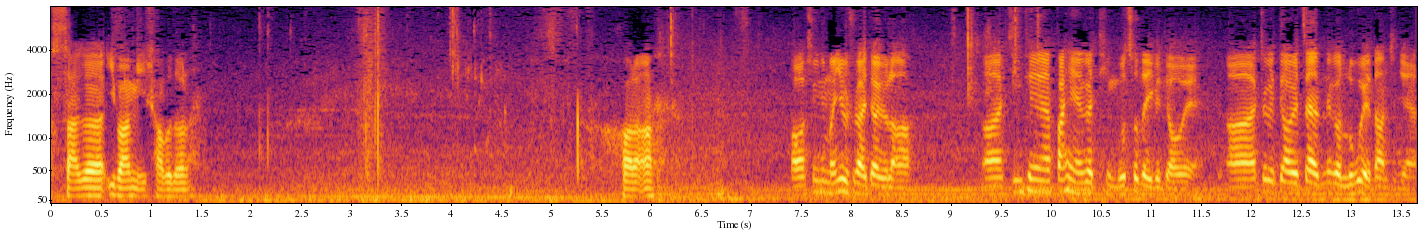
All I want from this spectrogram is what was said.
撒个一把米差不多了。好了啊，好，兄弟们又出来钓鱼了啊！呃，今天发现一个挺不错的一个钓位，呃，这个钓位在那个芦苇荡之间，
